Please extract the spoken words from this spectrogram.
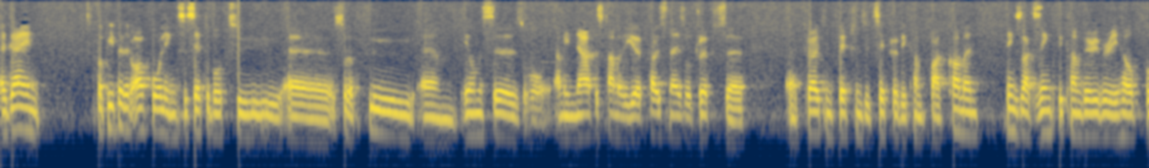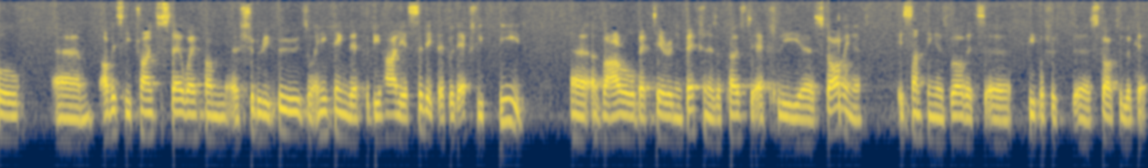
again, for people that are falling susceptible to uh, sort of flu um, illnesses, or I mean, now at this time of the year, postnasal drips, uh, uh, throat infections, etc., become quite common. Things like zinc become very, very helpful. Um, obviously, trying to stay away from uh, sugary foods or anything that would be highly acidic that would actually feed uh, a viral bacterial infection as opposed to actually uh, starving it is something as well that uh, people should uh, start to look at.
